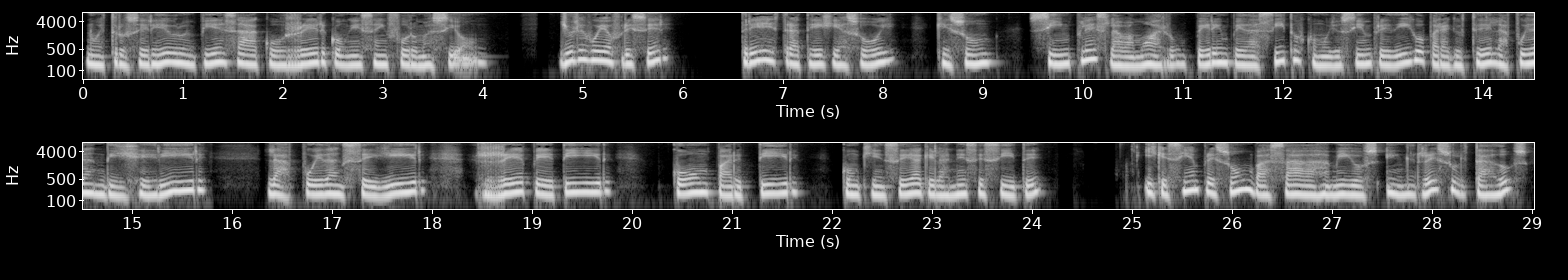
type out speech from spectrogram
nuestro cerebro empieza a correr con esa información. Yo les voy a ofrecer tres estrategias hoy que son simples, la vamos a romper en pedacitos, como yo siempre digo, para que ustedes las puedan digerir, las puedan seguir, repetir, compartir con quien sea que las necesite y que siempre son basadas, amigos, en resultados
